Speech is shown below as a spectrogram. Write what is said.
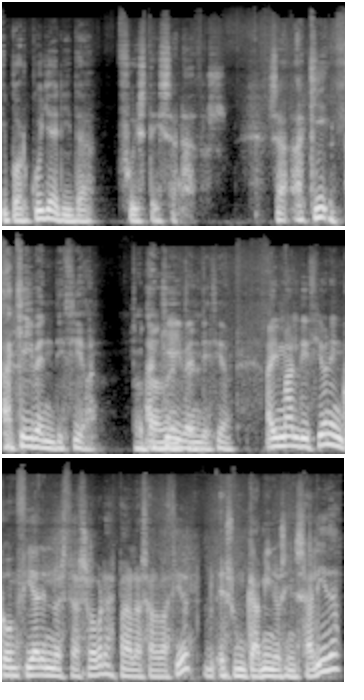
y por cuya herida fuisteis sanados. O sea, aquí, aquí hay bendición. Aquí hay bendición. Hay maldición en confiar en nuestras obras para la salvación. Es un camino sin salida,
